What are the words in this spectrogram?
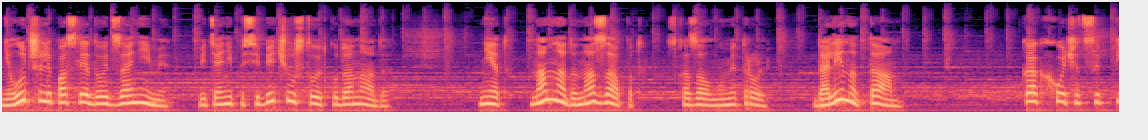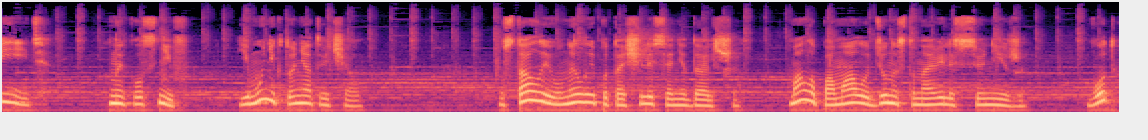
«Не лучше ли последовать за ними? Ведь они по себе чувствуют, куда надо». «Нет, нам надо на запад», — сказал Мумитроль. «Долина там». «Как хочется пить!» — хныкал Сниф. Ему никто не отвечал. Усталые и унылые потащились они дальше — Мало-помалу дюны становились все ниже. Вот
